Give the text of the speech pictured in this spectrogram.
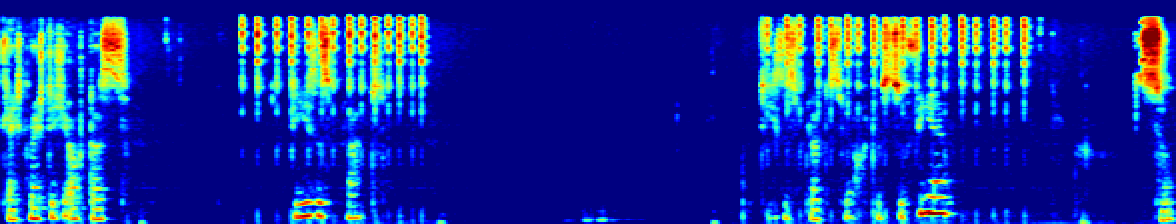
Vielleicht möchte ich auch, dass dieses Blatt dieses Blatt ist mir auch etwas zu viel. So.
